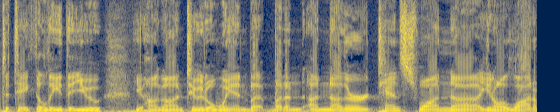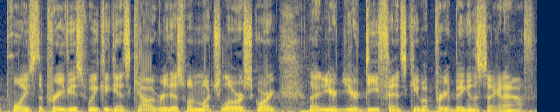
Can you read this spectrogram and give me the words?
to take the lead that you, you hung on to to win. But but an, another tense one. Uh, you know, a lot of points the previous week against Calgary. This one much lower scoring. And your, your defense came up pretty big in the second half.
